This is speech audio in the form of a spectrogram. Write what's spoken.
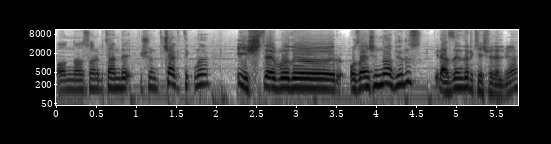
Ondan sonra bir tane de şunu çaktık mı? İşte budur. O zaman şimdi ne yapıyoruz? Biraz Nether'ı keşfedelim ya.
